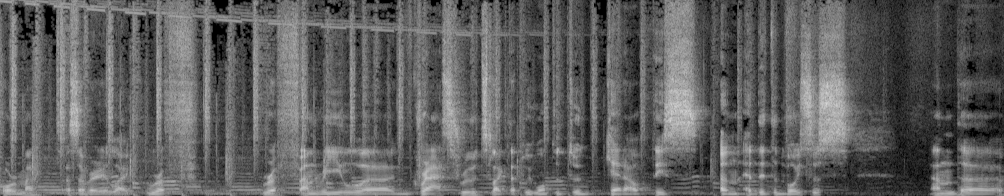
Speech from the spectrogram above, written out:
format as a very like rough rough and real uh, grassroots like that we wanted to get out these unedited voices. And uh,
